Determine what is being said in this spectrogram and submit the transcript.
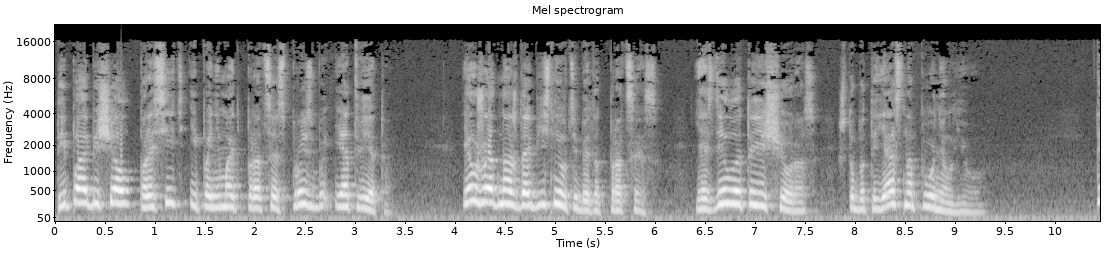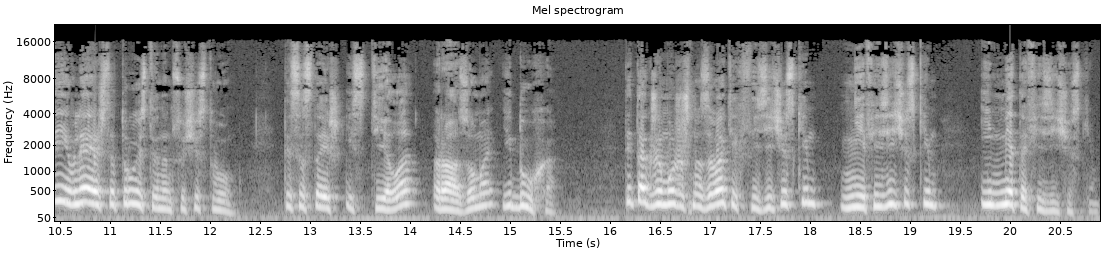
Ты пообещал просить и понимать процесс просьбы и ответа. Я уже однажды объяснил тебе этот процесс. Я сделаю это еще раз, чтобы ты ясно понял его. Ты являешься тройственным существом. Ты состоишь из тела, разума и духа. Ты также можешь называть их физическим, нефизическим и метафизическим.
